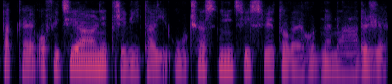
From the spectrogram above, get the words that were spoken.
také oficiálně přivítají účastníci Světového dne mládeže.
